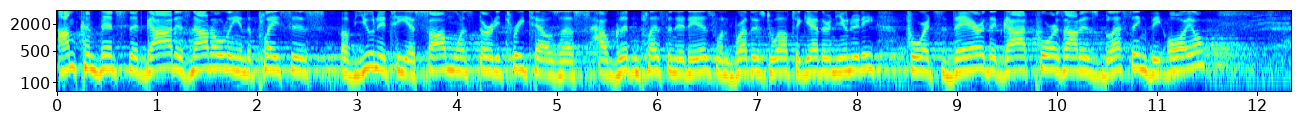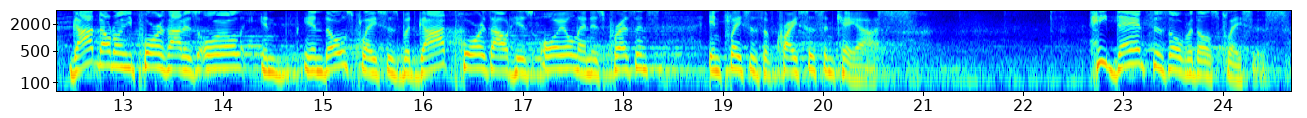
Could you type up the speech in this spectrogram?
I'm convinced that God is not only in the places of unity, as Psalm 133 tells us how good and pleasant it is when brothers dwell together in unity, for it's there that God pours out his blessing, the oil. God not only pours out his oil in, in those places, but God pours out his oil and his presence in places of crisis and chaos. He dances over those places.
